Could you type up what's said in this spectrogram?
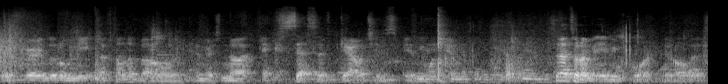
there's very little meat left on the bone and there's not excessive gouges in the ham. So that's what I'm aiming for in all this.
